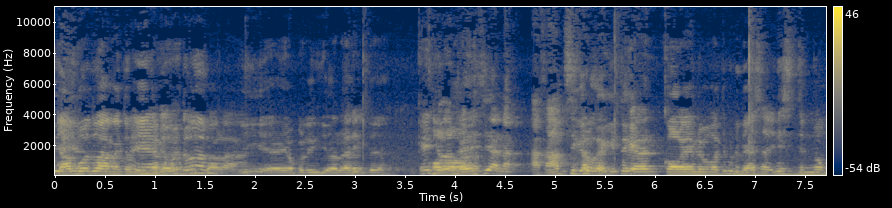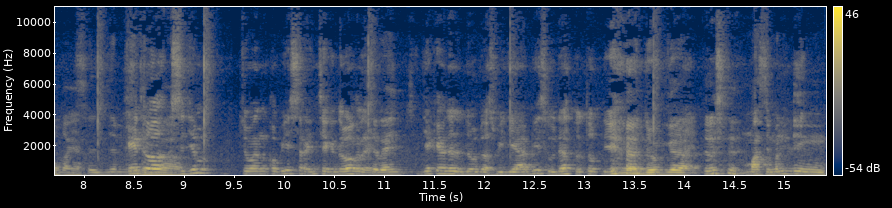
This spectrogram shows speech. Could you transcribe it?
Cabut doang itu. Iya, doang. iya yang penting jualan Tadi- udah kayak Kalau- jualan kayaknya sih anak akam sih kalau kayak gitu kan Kalau yang buka itu udah biasa, ini sejam doang bukanya. sejam kayak itu Sejam cuman kopinya serenceng doang deh Seren- dia kayak udah 12 biji habis udah tutup dia Nggak juga terus masih mending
